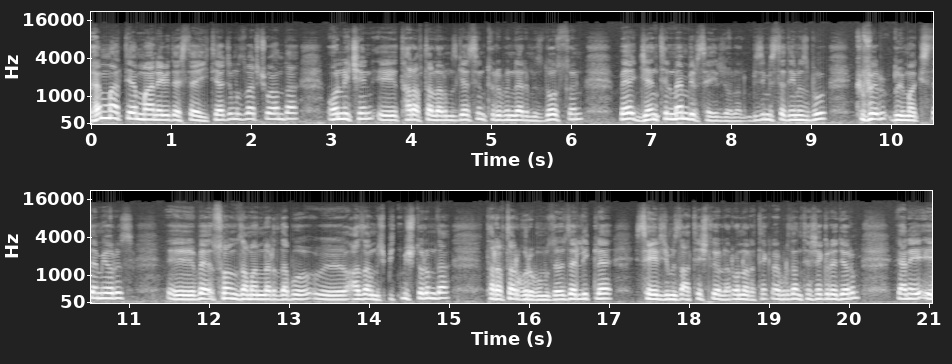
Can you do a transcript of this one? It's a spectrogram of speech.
hem maddi hem manevi desteğe ihtiyacımız var şu anda. Onun için e, taraftarlarımız gelsin, tribünlerimiz dolsun ve centilmen bir seyirci olalım. Bizim istediğimiz bu. Küfür duymak istemiyoruz. Ee, ve son zamanlarda bu e, azalmış, bitmiş durumda. Taraftar grubumuzu özellikle seyircimizi ateşliyorlar. Onlara tekrar buradan teşekkür ediyorum. Yani e,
